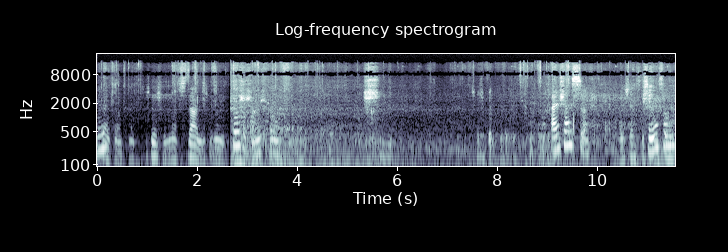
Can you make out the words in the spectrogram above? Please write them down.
嗯样挺好看，这是什么呀？希腊的什么？书是什么书？是，这是本寒山寺。寒山寺屏风，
